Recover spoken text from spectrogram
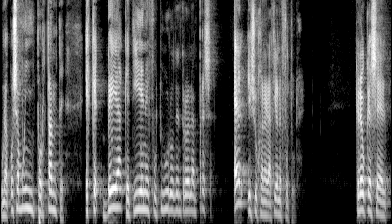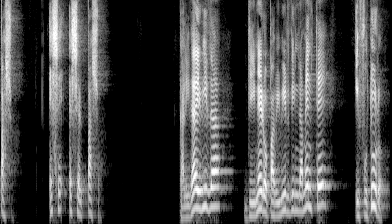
una cosa muy importante, es que vea que tiene futuro dentro de la empresa, él y sus generaciones futuras. Creo que ese es el paso, ese es el paso. Calidad de vida, dinero para vivir dignamente y futuro,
